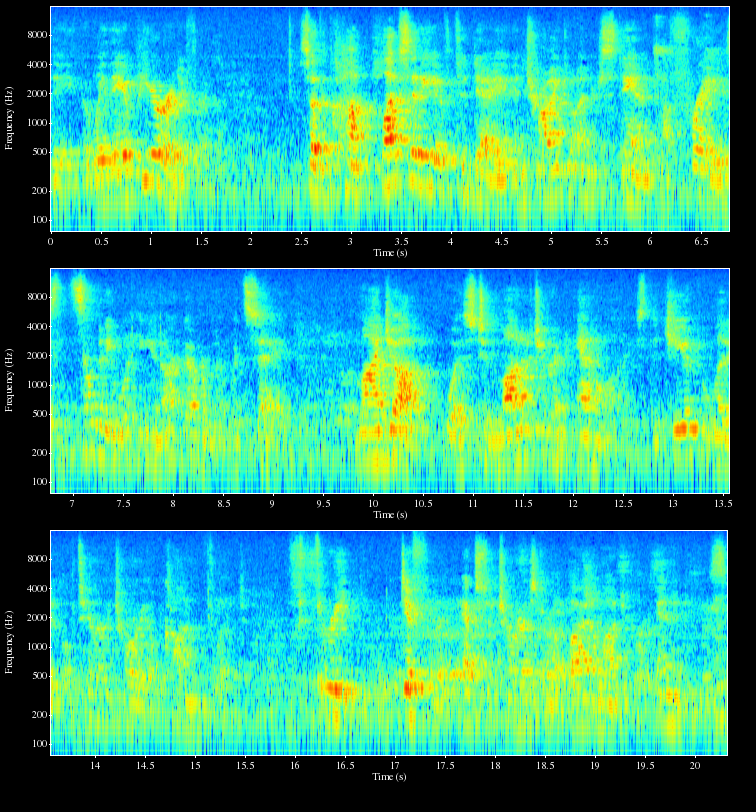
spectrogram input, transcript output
the, the way they appear are different. So the complexity of today in trying to understand a phrase that somebody working in our government would say, my job was to monitor and analyze the geopolitical territorial conflict of three different extraterrestrial biological entities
